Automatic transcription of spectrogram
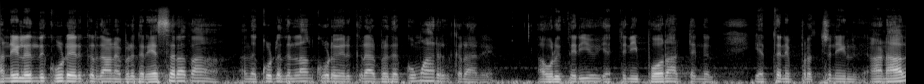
அன்னையிலேருந்து கூட இருக்கிறதான பிரதர் எஸ்ரா தான் அந்த கூட்டத்திலலாம் கூட இருக்கிறார் பிரதர் குமார் இருக்கிறாரு. அவருக்கு தெரியும் எத்தனை போராட்டங்கள் எத்தனை பிரச்சனைகள். ஆனால்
